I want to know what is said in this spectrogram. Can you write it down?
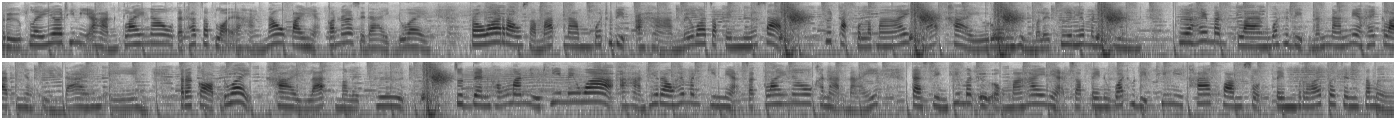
หรือเพลเยอร์ที่มีอาหารใกล้เน่า แต่ถ้าจะปล่อยอาหารเน่าไปเนี่ยก็น่าเสียดายอีกด้วย ราะว่าเราสามารถนำวัตถุดิบอาหารไม่ว่าจะเป็นเนื้อสัตว์พืชผักผลไม้และไข่รวมถึงเมล็ดพืชให้มันกิน เพื่อให้มันแปลงวัตถุดิบนั้นๆเนี่ยให้กลายเป็นอย่างอื่นได้นั่นเอง ประกอบด้วยไข่และเมล็ดพืช จุดเด่นของมันอยู่ที่ไม่ว่าอาหารที่เราให้มันกินเนี่ยจะใกล้เน่าขนาดไหน แต่สิ่งที่มันอึออกมาให้เนี่ยจะเป็นวัตถุดิบที่มีค่าความสดเต็มร้อยเปอร์เซ็นต์เสมอ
